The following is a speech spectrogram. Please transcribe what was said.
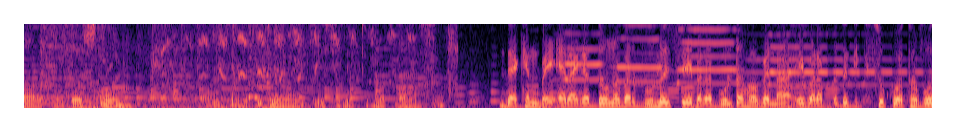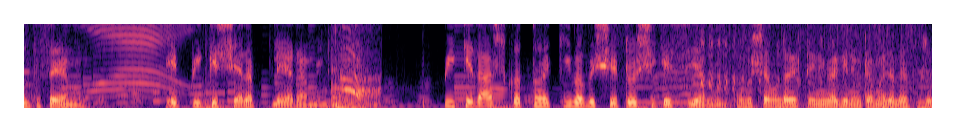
আমার দোষ নেই। দেখেন ভাই, এর আগে দোনোবার ভুল হয়েছে, এবার আর ভুলটা হবে না। এবার আপনাদেরকে কিছু কথা বলতে চাই আমি পিকে সেরা প্লেয়ার আমি। পিকে রাশ করতে হয়, কীভাবে সেটাও শিখেছি আমি। অবশ্যই আমার একটা আগে ওটা মজা লাগে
